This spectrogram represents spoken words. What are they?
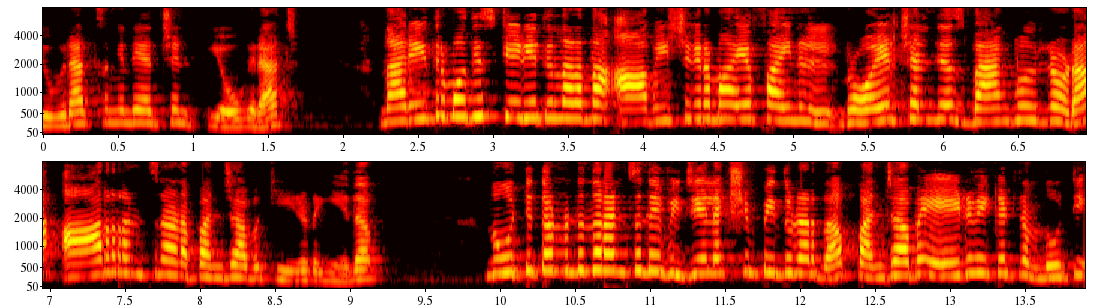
യുവരാജ് സിംഗിന്റെ അച്ഛൻ യോഗരാജ്. നരേന്ദ്രമോദി സ്റ്റേഡിയത്തിൽ നടന്ന ആവേശകരമായ ഫൈനലിൽ റോയൽ ചലഞ്ചേഴ്സ് ബാംഗ്ലൂരിനോട് ആറ് റൺസിനാണ് പഞ്ചാബ് കീഴടങ്ങിയത്. നൂറ്റി തൊണ്ണൂറ്റൊന്ന് റൺസിന്റെ വിജയലക്ഷ്യം പിന്തുടർന്ന് പഞ്ചാബ് ഏഴ് വിക്കറ്റിനും നൂറ്റി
